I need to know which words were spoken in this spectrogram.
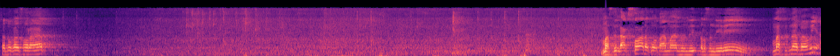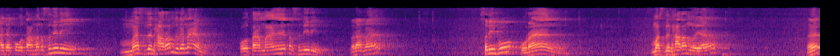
Satu kali salat. Masjid Aqsa ada keutamaan tersendiri. Masjid Nabawi ada keutamaan tersendiri. Masjidil Haram juga na'am. Keutamaannya tersendiri. Berapa? Seribu? Kurang. Masjidil Haram loh ya. Eh?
